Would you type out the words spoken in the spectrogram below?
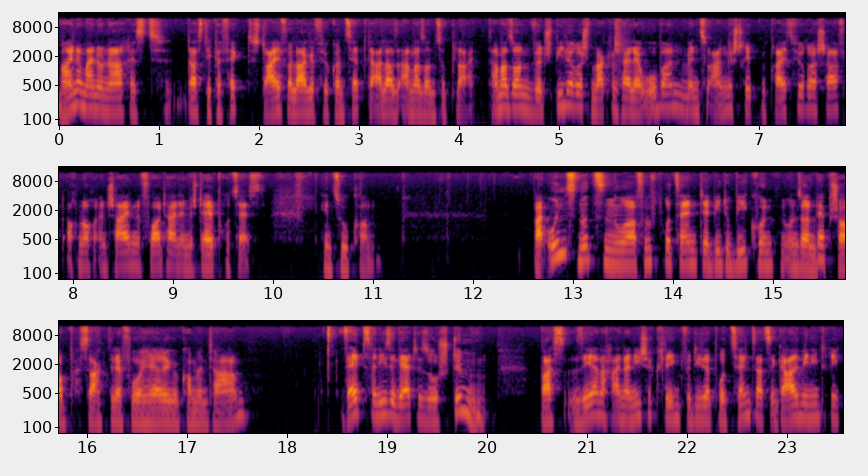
Meiner Meinung nach ist das die perfekte Steilvorlage für Konzepte aller Amazon Supply. Amazon wird spielerisch Marktanteile erobern, wenn zur angestrebten Preisführerschaft auch noch entscheidende Vorteile im Bestellprozess hinzukommen. Bei uns nutzen nur 5% der B2B-Kunden unseren Webshop, sagte der vorherige Kommentar. Selbst wenn diese Werte so stimmen, was sehr nach einer Nische klingt, wird dieser Prozentsatz, egal wie niedrig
